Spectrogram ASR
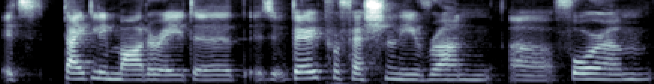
it's tightly moderated. It's a very professionally run uh, forum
